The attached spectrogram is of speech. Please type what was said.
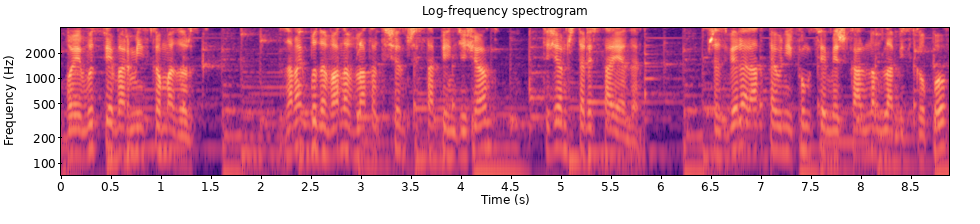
w województwie warmińsko-mazurskim. Zamek budowano w lata 1350-1401. Przez wiele lat pełni funkcję mieszkalną dla biskupów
